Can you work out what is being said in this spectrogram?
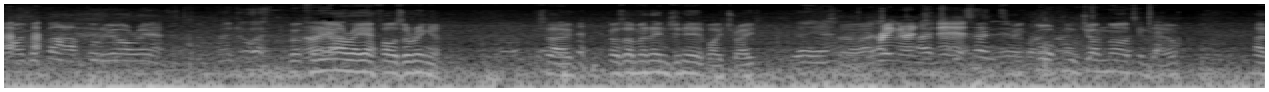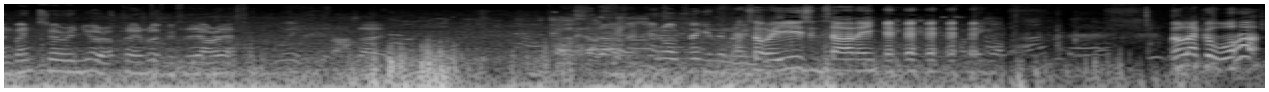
I'm a bar for the RAF. But for Oh, the yeah. RAF, I was a ringer. So, because I'm an engineer by trade. So I- Ringer I engineer. actually sent to me Corporal John Martindale and went touring Europe playing rugby for the RAF. So, that's, that's a good old thing in the That's what we're using, Tani. not like a what?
